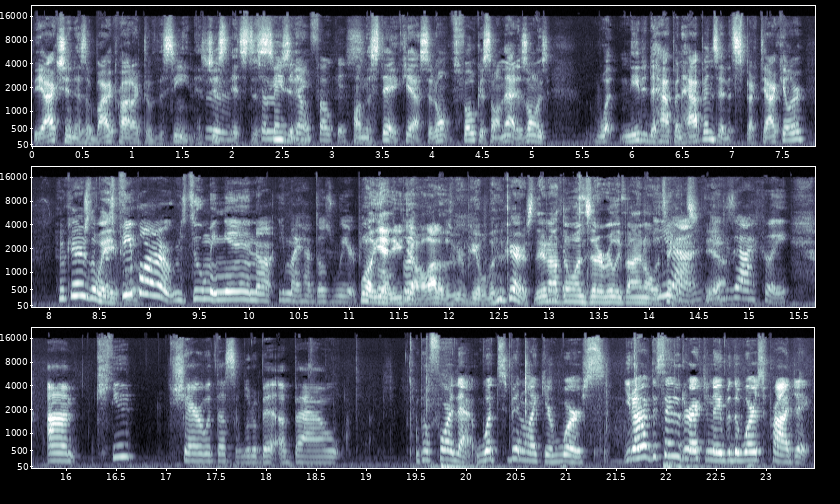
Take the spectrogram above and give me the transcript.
The action is a byproduct of the scene. It's just it's the. So seasoning don't focus. on the steak. Yeah. So don't focus on that. As long as what needed to happen happens and it's spectacular. Who cares the way People aren't zooming in. On, you might have those weird people. well, yeah, you do have a lot of those weird people, but who cares? They're not the ones that are really buying all the Yeah, tickets. Yeah, exactly. Um, can you share with us a little bit about before that? What's been like your worst? You don't have to say the director name, but the worst project.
